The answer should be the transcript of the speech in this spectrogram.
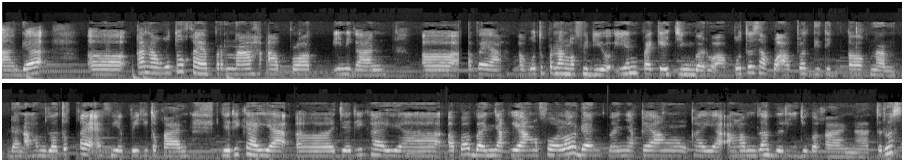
ada uh, kan aku tuh kayak pernah upload ini kan uh, apa ya aku tuh pernah ngevideoin packaging baru aku terus aku upload di TikTok. Nah, dan alhamdulillah tuh kayak FYP gitu kan. Jadi kayak uh, jadi kayak apa banyak yang follow dan banyak yang kayak alhamdulillah beli juga kan. Nah terus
